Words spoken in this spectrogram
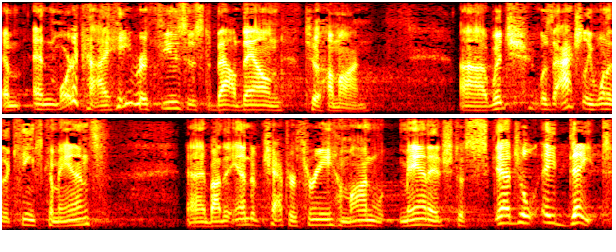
And, and Mordecai, he refuses to bow down to Haman uh, which was actually one of the king's commands. And by the end of chapter 3, Haman managed to schedule a date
